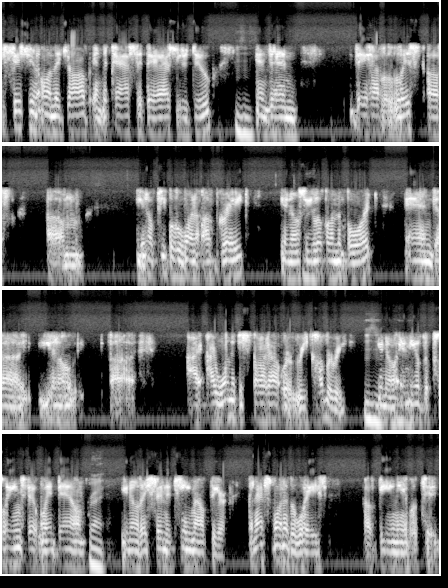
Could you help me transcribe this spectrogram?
efficient on the job and the tasks that they ask you to do, Mhm. and then they have a list of, um, you know, people who want to upgrade. You know, so you look on the board, and uh, you know, uh, I I wanted to start out with recovery. Mhm. You know, any of the planes that went down Right. You know, they send a team out there. And that's one of the ways of being able to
